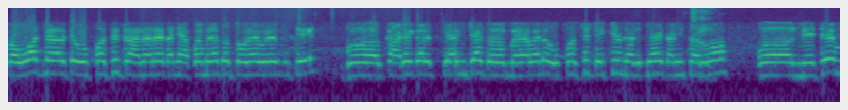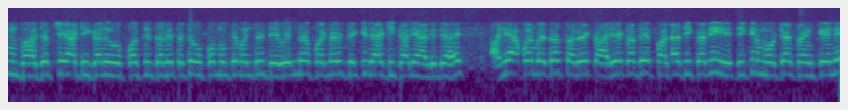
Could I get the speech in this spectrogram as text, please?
संवाद मेळाव्यात ते उपस्थित राहणार आहेत आणि आपण मिळतो थोड्या वेळेत ते कार्यकर्त्यांच्या मेळाव्याला उपस्थित देखील झालेले आहेत आणि सर्व नेते भाजपचे या ठिकाणी उपस्थित झाले. तसे उपमुख्यमंत्री देवेंद्र फडणवीस देखील या ठिकाणी आलेले आहेत. आणि आपण बघितलं सर्व कार्यकर्ते पदाधिकारी हे देखील मोठ्या संख्येने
